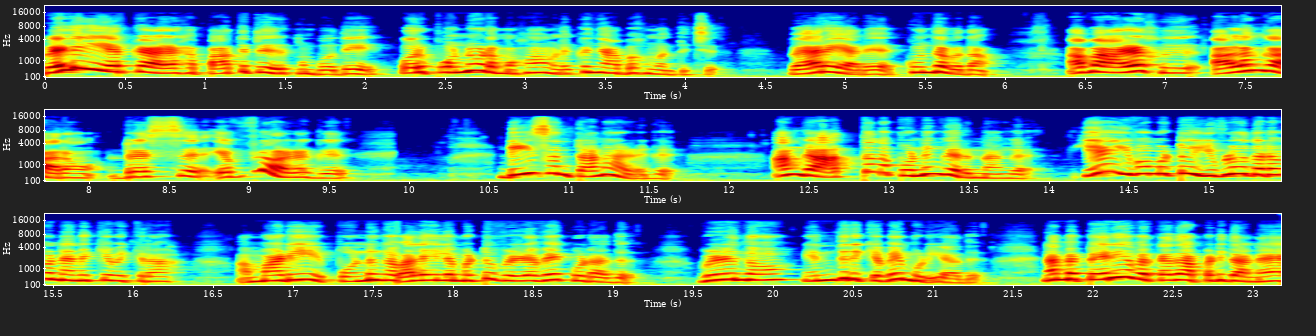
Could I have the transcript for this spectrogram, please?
வெளி இயற்கை அழகை பார்த்துட்டு இருக்கும்போதே ஒரு பொண்ணோட முகம் அவனுக்கு ஞாபகம் வந்துச்சு. வேற யாரு? குந்தவ தான். அவள் அழகு அலங்காரம் ட்ரெஸ்ஸு எவ்வளோ அழகு. டீசண்டான அழகு. அங்கே அத்தனை பொண்ணுங்க இருந்தாங்க. ஏன் இவன் மட்டும் இவ்வளோ தடவை நினைக்க வைக்கிறா? அம்மாடி பொண்ணுங்க வலையில் மட்டும் விழவே கூடாது. விழுந்தோம் எந்திரிக்கவே முடியாது. நம்ம பெரியவர் கதை அப்படி தானே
